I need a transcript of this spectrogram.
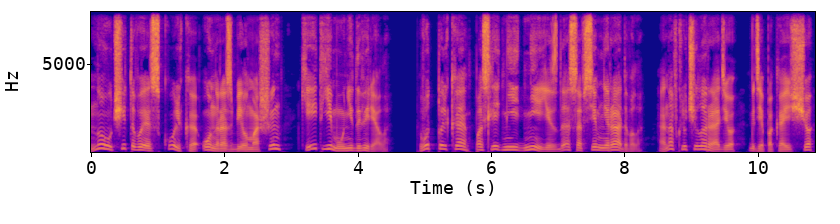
Но учитывая, сколько он разбил машин, Кейт ему не доверяла. Вот только последние дни езда совсем не радовала. Она включила радио, где пока еще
